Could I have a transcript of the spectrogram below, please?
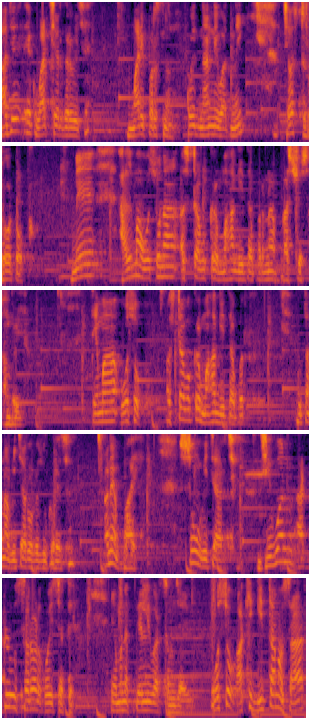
આજે એક વાત શેર કરવી છે. મારી પર્સનલ કોઈ જ્ઞાનની વાત નહીં. જસ્ટ રો ટોક મેં હાલમાં ઓશોના અષ્ટાવક્ર મહાગીતા પરના ભાષ્યો સાંભળ્યા. તેમાં ઓશો અષ્ટાવક્ર મહાગીતા પર પોતાના વિચારો રજૂ કરે છે. અને ભાઈ, શું વિચાર છે? જીવન આટલું સરળ હોઈ શકે? એ મને પહેલી વાર સમજાયું. ઓશો આખી ગીતાનો સાર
